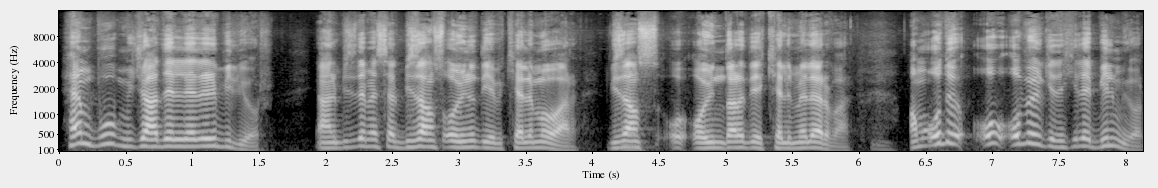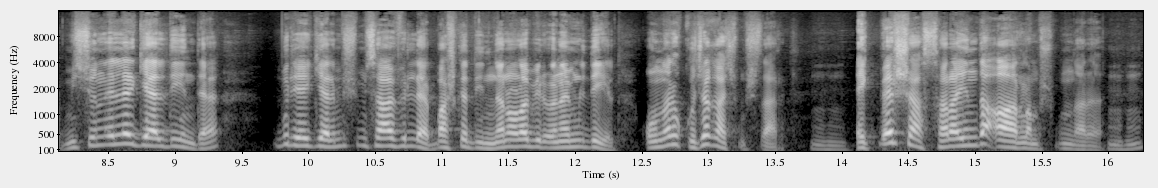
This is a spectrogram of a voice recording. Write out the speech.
hem bu mücadeleleri biliyor. Yani bizde mesela Bizans oyunu diye bir kelime var. Bizans oyunları diye kelimeler var. Ama o da o, o bölgedekiler bilmiyor. Misyonerler geldiğinde buraya gelmiş misafirler başka dinden olabilir önemli değil. Onlara kucak açmışlar. Hı hı. Ekber Şah sarayında ağırlamış bunları. Hı hı.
